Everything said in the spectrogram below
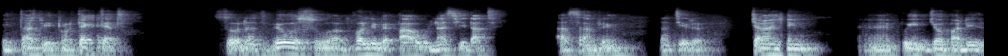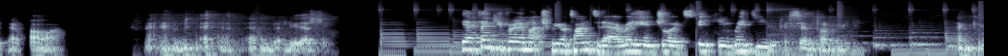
It has to be protected. So that those who are holding the power will not see that as something that is challenging, uh, putting jeopardy their power and, and leadership. Yeah, thank you very much for your time today. I really enjoyed speaking with you. Same for me. Thank you.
